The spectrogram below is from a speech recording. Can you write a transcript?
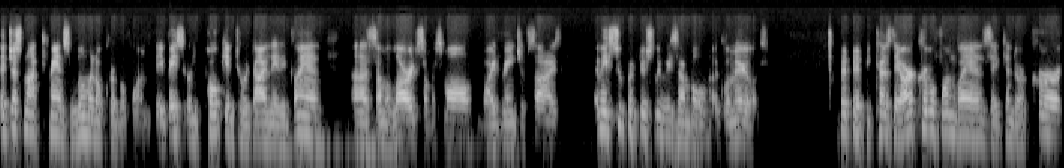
They're just not transluminal cribriform. They basically poke into a dilated gland. Uh, some are large, some are small, wide range of size, and they superficially resemble a glomerulus. But, but because they are cribriform glands, they tend to occur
